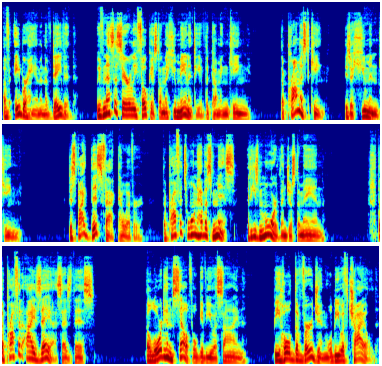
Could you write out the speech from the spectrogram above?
of Abraham, and of David, we've necessarily focused on the humanity of the coming king. The promised king is a human king. Despite this fact, however, the prophets won't have us miss that he's more than just a man. The prophet Isaiah says this the Lord himself will give you a sign. Behold, the virgin will be with child,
